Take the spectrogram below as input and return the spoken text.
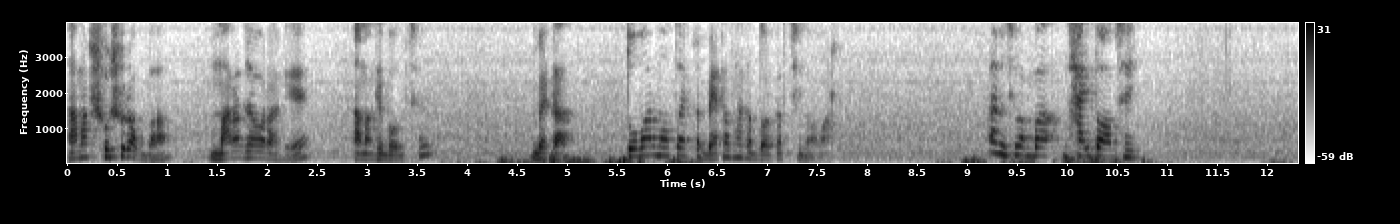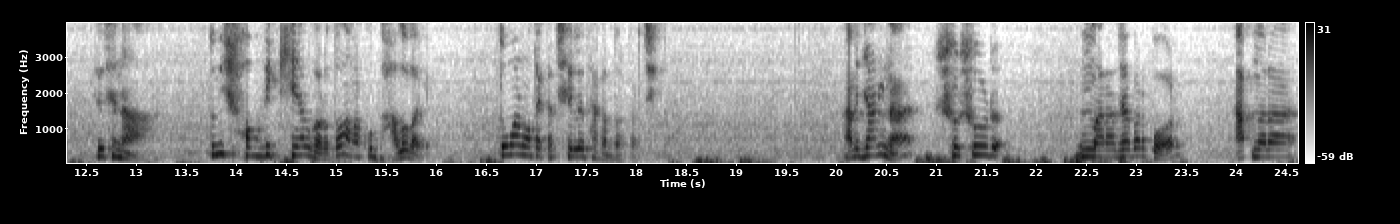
আমার শ্বশুর আব্বা মারা যাওয়ার আগে আমাকে বলছে, বেটা, তোমার মতো একটা বেটা থাকার দরকার ছিল আমার। আমি বলছি, আব্বা, ভাই তো আছেই। বলছে, না, তুমি সব দিক খেয়াল করো তো, আমার খুব ভালো লাগে। তোমার মতো একটা ছেলে থাকার দরকার ছিল। আমি জানি না, শ্বশুর মারা যাবার পর আপনারা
